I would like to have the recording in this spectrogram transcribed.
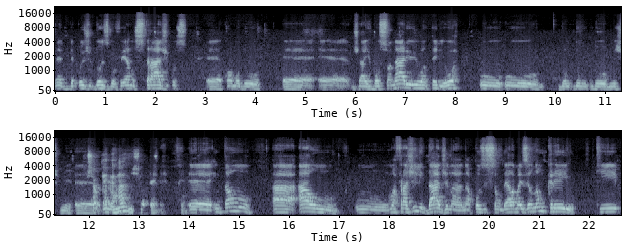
né, depois de dois governos trágicos é, como do é, é, Jair Bolsonaro e o anterior, o, o do, do, do é, Michel Temer, né? Michel Temer. É, então, há, há um, um, uma fragilidade na, na posição dela, mas eu não creio que,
